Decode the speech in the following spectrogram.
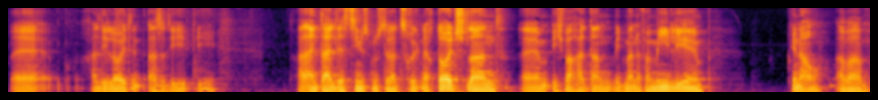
äh, halt die Leute, also die, die, ein Teil des Teams musste halt zurück nach Deutschland. Ähm, ich war halt dann mit meiner Familie. Genau, aber.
